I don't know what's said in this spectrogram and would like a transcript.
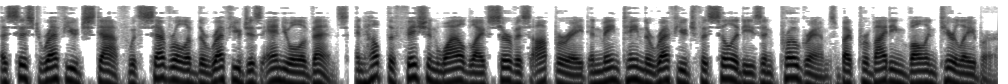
assist refuge staff with several of the refuge's annual events, and help the Fish and Wildlife Service operate and maintain the refuge facilities and programs by providing volunteer labor.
